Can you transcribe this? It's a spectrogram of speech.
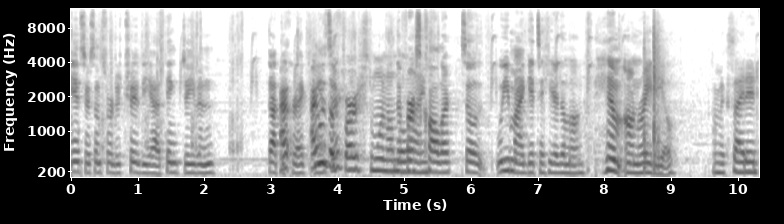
answer some sort of trivia. I think Javen got the I, correct I answer. was the first one on the, the first line. caller. So we might get to hear them on him on radio. I'm excited.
